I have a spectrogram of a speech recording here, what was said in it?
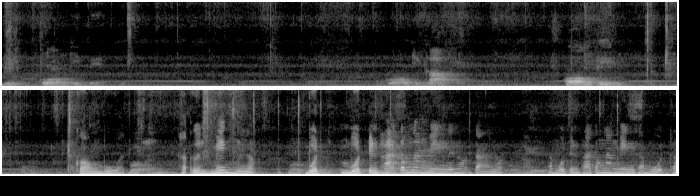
อยู่กองที่แปดกองที่เก้ากองทีมกองบวชบอกกันพระเอิญเม่งเลยเนาะบอกบวชบวชเป็นพระต้องนั่งเมงเลยเนาะตาเนาะ ถ้าบวชเป็นพระต้องนั่งเมง ถ้าบวชถ้า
